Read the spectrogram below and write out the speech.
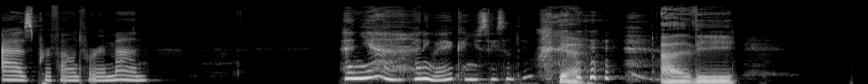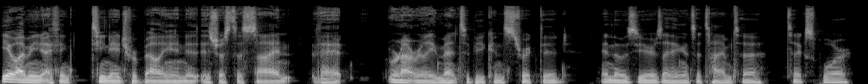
as profound for a man. And yeah, anyway, can you say something? yeah. Uh, the, yeah, well, I mean, I think teenage rebellion is just a sign that we're not really meant to be constricted in those years. I think it's a time to, to explore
